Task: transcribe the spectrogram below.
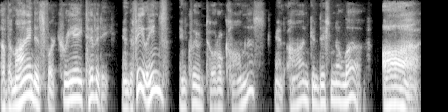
of the mind is for creativity, and the feelings include total calmness and unconditional love awe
